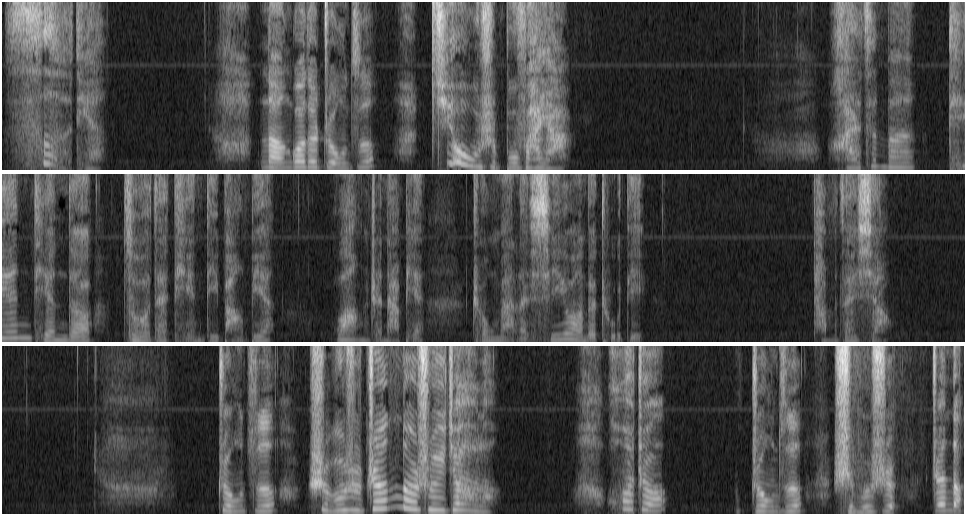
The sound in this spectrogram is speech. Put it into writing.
四天，南瓜的种子就是不发芽。孩子们天天的坐在田地旁边，望着那片充满了希望的土地。他们在想：种子是不是真的睡觉了？或者，种子是不是真的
